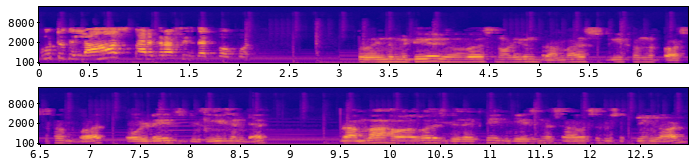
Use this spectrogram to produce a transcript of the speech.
Go to the last paragraph in that purport. So, in the material universe, not even Brahma is free from the process of birth, old age, disease, and death. Brahma, however, is directly engaged in the service of the Supreme Lord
